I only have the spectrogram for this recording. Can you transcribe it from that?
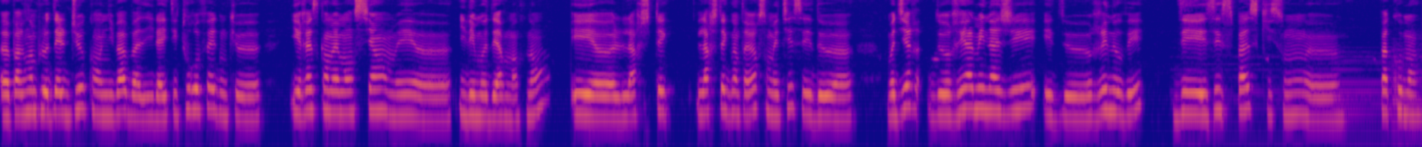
par exemple, l'hôtel Dieu, quand on y va, bah, il a été tout refait, donc il reste quand même ancien, mais il est moderne maintenant. Et l'architecte d'intérieur, son métier, c'est de, euh, on va dire, de réaménager et de rénover des espaces qui sont euh, pas communs.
